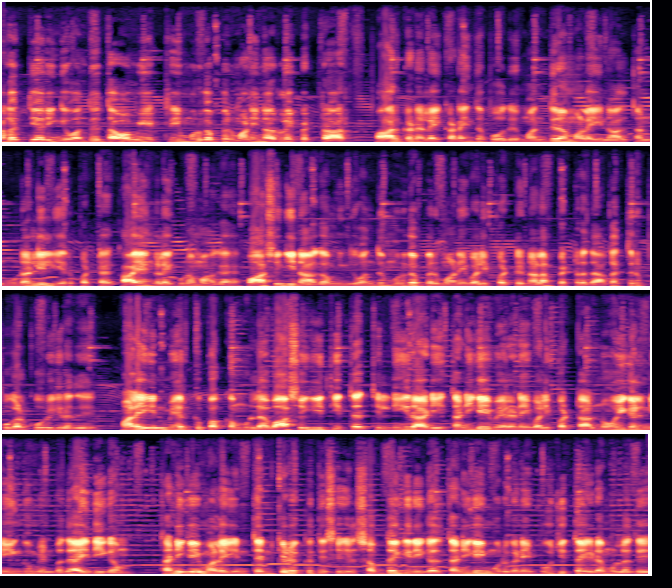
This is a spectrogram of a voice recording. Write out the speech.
அகத்தியர் இங்கு வந்து தவம் ஏற்றி முருகப்பெருமானின் அருளை பெற்றார். பார்க்கடலை கடைந்தபோது மந்திரமலையினால் தன் உடலில் ஏற்பட்ட காயங்களை குணமாக வாசுகி நாகம் இங்கு வந்து முருகப்பெருமானை வழிபட்டு நலம் பெற்றதாக திருப்புகழ் கூறுகிறது. மலையின் மேற்கு பக்கம் உள்ள வாசுகி தீர்த்தத்தில் நீராடி தணிகை வேலனை வழிபட்டால் நோய்கள் நீங்கும் என்பது ஐதீகம். தணிகை மலையின் தென்கிழக்கு திசையில் சப்தகிரிகள் தணிகை முருகனை பூஜித்த இடம் உள்ளது.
